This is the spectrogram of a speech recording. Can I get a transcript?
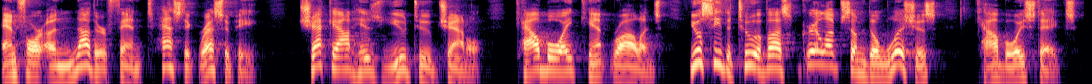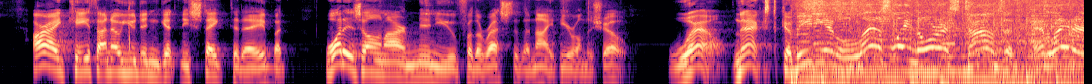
And for another fantastic recipe, check out his YouTube channel, Cowboy Kent Rollins. You'll see the two of us grill up some delicious cowboy steaks. All right, Keith, I know you didn't get any steak today, but what is on our menu for the rest of the night here on the show? Well, next, comedian Leslie Norris Townsend, and later,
